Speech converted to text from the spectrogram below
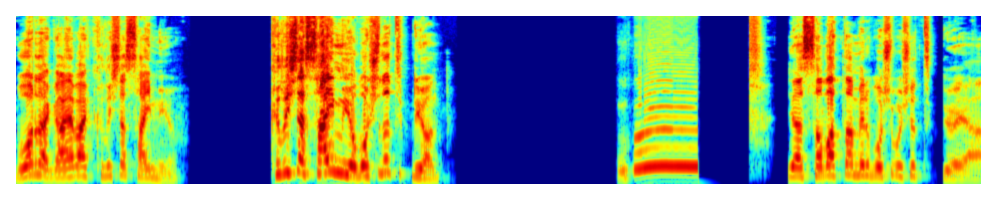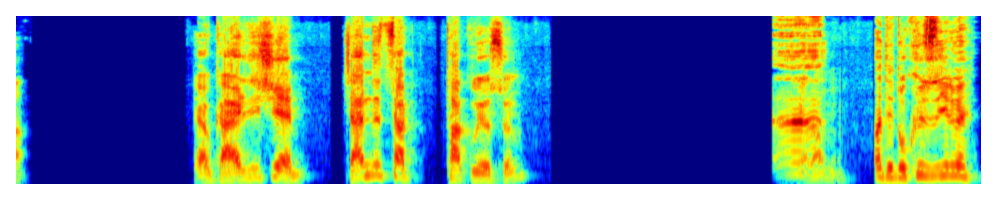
Bu arada galiba kılıçla saymıyor. Kılıçla saymıyor. Boşuna tıklıyorsun. Uhu. Ya sabahtan beri boşu boşuna tıklıyor ya. Ya kardeşim sen de tak taklıyorsun. Yalan mı? Hadi 920.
